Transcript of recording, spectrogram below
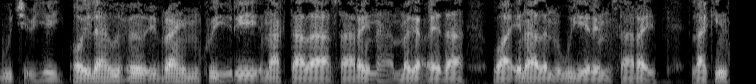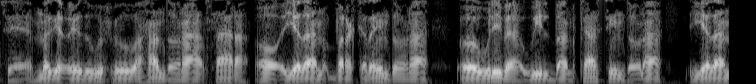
buu jebiyey oo ilaah wuxuu ibraahim ku yidhi naagtaada saarayna magaceeda waa inaadan ugu yeerin saaray laakiinse magaceedu wuxuu ahaan doonaa saara oo iyadan barakadayn doonaa oo weliba wiil baan kaa siin doonaa iyadan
